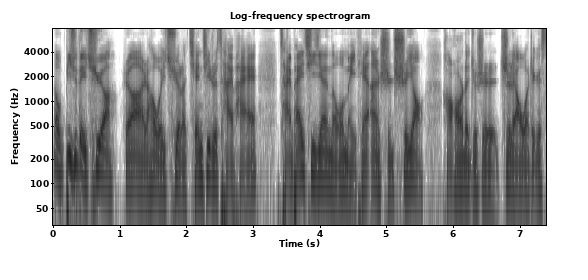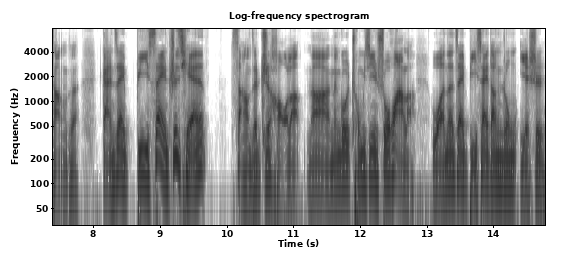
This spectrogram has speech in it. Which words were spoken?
那我必须得去啊，是吧？然后我就去了。前期是彩排，彩排期间呢，我每天按时吃药，好好的就是治疗我这个嗓子，赶在比赛之前嗓子治好了，啊，能够重新说话了。我呢，在比赛当中也是，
